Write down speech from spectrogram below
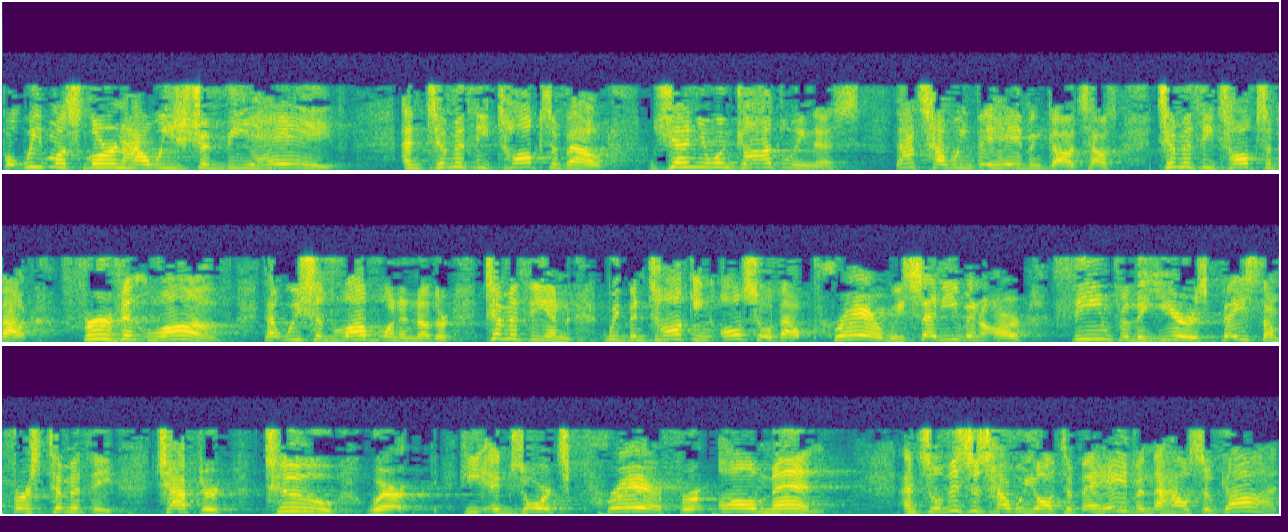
But we must learn how we should behave. And Timothy talks about genuine godliness. That's how we behave in God's house. Timothy talks about fervent love, that we should love one another. Timothy, and we've been talking also about prayer. We said even our theme for the year is based on 1 Timothy chapter 2, where he exhorts prayer for all men. And so this is how we ought to behave in the house of God.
